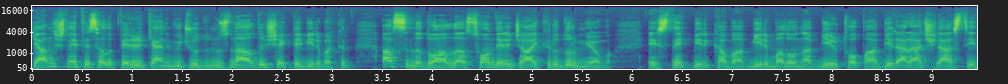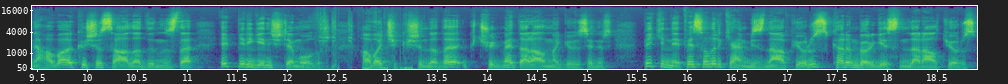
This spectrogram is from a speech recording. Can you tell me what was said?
Yanlış nefes alıp verirken vücudunuzun aldığı şekle bir bakın. Aslında doğallığa son derece aykırı durmuyor mu? Esnek bir kaba, bir balona, bir topa, bir araç lastiğine hava akışı sağladığınızda hep bir genişleme olur. Hava çıkışında da küçülme, daralma gözlenir. Peki nefes alırken biz ne yapıyoruz? Karın bölgesini daraltıyoruz.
